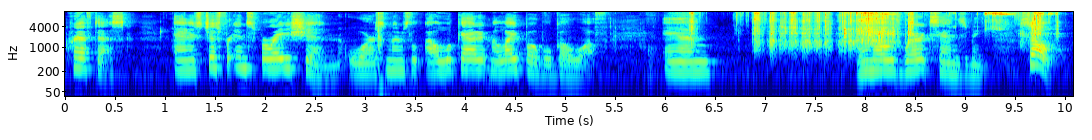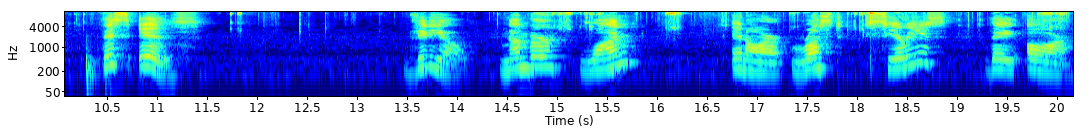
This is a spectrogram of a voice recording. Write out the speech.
craft desk. And it's just for inspiration. Or sometimes I'll look at it and a light bulb will go off. And who knows where it sends me. So this is video number one in our Rust series. They are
